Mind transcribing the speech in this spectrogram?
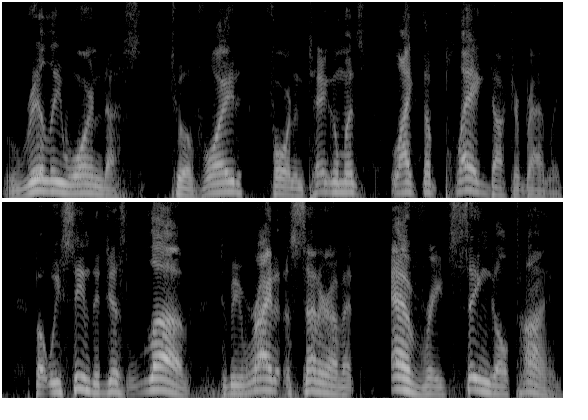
really warned us to avoid foreign entanglements like the plague, Dr. Bradley. But we seem to just love to be right at the center of it every single time.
